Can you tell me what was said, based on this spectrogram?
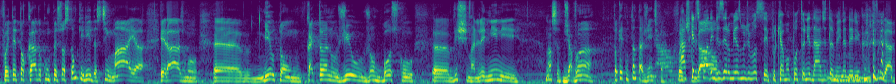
foi ter tocado com pessoas tão queridas. Tim Maia, Erasmo, é, Milton, Caetano, Gil, João Bosco, é, vixe, Lenine, nossa, Javan. Toquei com tanta gente, cara. Foi Acho que eles podem dizer o mesmo de você, porque é uma oportunidade também, né, Derico? Muito obrigado.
